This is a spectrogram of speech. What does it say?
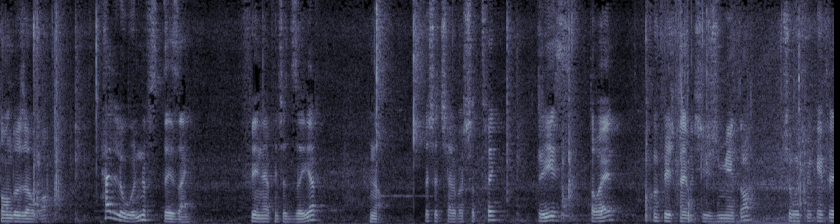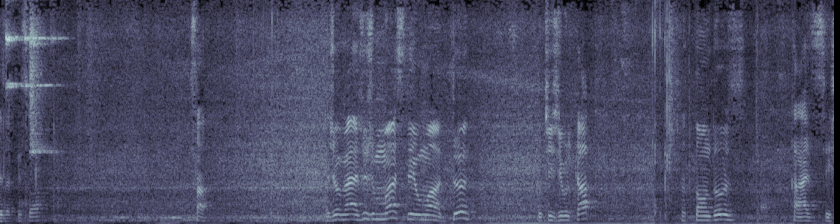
طوندوزا هو بحال الأول نفس الديزاين فين فين تتزير هنا باش تشعل باش تطفي prise طويل يكون فيه تقريبا شي جوج متر شوفو شنو كاين في les accessoires صافي جاو معاه جوج مواس لي هما deux و تيجيو الكاب ال tondeuse قرعة السيش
